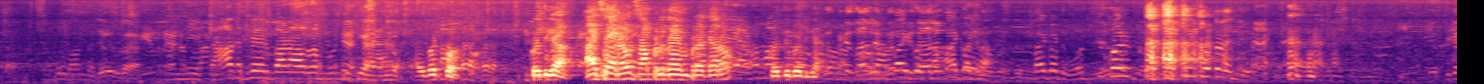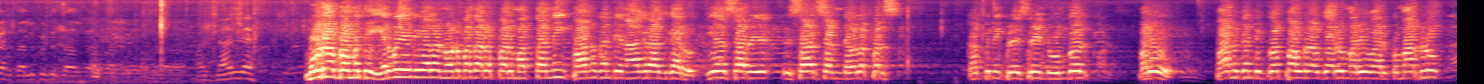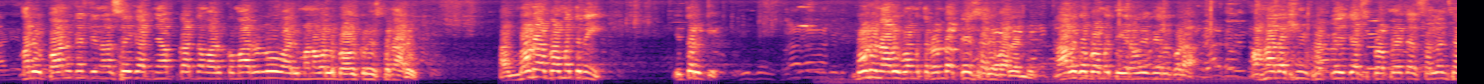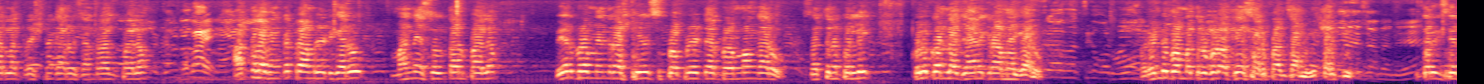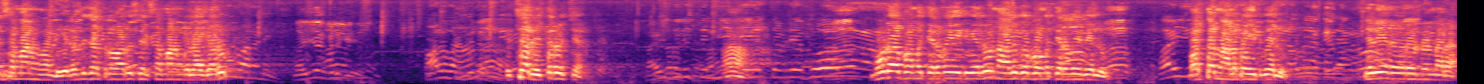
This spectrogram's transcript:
కొద్దిగా ఆచారం సంప్రదాయం ప్రకారం కొద్ది కొద్దిగా. మూడో బహుమతి ఇరవై ఐదు వేల నూట పదహారు రూపాయల మొత్తాన్ని Panuganti Nagaraju garu GSR resorts and developers company president Ongole మరియు పానుగంటి గోపాలరావు గారు మరియు వారి కుమారులు మరియు పానుగంటి నర్సయ్య గారి జ్ఞాపకార్థం వారి కుమారులు వారి మనవళ్ళు బహుకరిస్తున్నారు. ఆ మూడో బహుమతిని ఇతరుకి మూడు నాలుగు బొమ్మతి రెండు ఒకేసారి ఇవ్వాలండి. నాలుగో బొమ్మతి ఇరవై వేలు కూడా. మహాలక్ష్మి ఫర్టిలైజర్స్ ప్రొపరేటర్ సల్లన్సర్ల కృష్ణ గారు చంద్రరాజుపాలెం అక్కల వెంకటరామరెడ్డి గారు మన్నె సుల్తాన్ పాలెం. వీరబ్రహ్మేంద్ర స్టీల్స్ ప్రొపరేటర్ బ్రహ్మం గారు సత్తెనపల్లి కులకొండల జానకి రామయ్య గారు. రెండు బొమ్మతులు కూడా ఒకేసారి పంచాలి. ఇద్దరికి. ఇద్దరికి సరి సమానం అండి. రెండు జాతుల వారు సరి సమానం లాగారు వచ్చారు ఇద్దరు వచ్చారు. మూడో బొమ్మతి ఇరవై ఐదు వేలు నాలుగో బొమ్మతి ఇరవై వేలు. మొత్తం నలభై ఐదు వేలు. చెరి ఇరవై రెండున్నర.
